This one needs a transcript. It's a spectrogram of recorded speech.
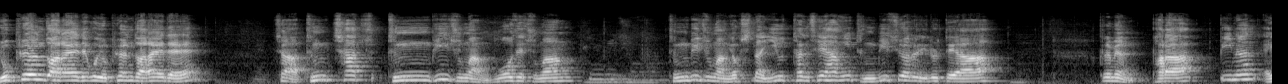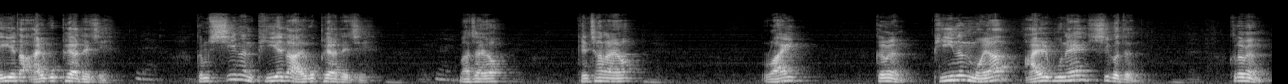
요 표현도 알아야 되고 요 표현도 알아야 돼. 자, 등차 주- 등비 중앙 무엇의 중앙? 등비 중앙 등비 중앙 역시나 이웃한 세 항이 등비 수열을 이룰 때야. 그러면 봐라. B는 A에다 R 곱해야 되지. 네. 그럼 C는 B에다 R 곱해야 되지. 네. 맞아요? 괜찮아요? right? 그러면 B는 뭐야? R분의 C거든. 그러면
